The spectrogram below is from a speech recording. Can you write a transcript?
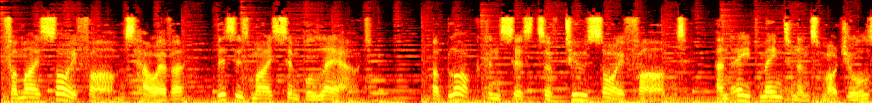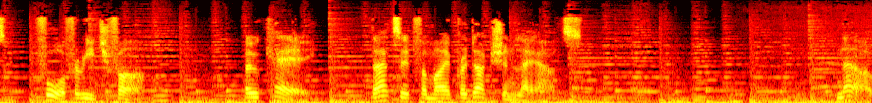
For my soy farms, however, this is my simple layout. A block consists of two soy farms, and eight maintenance modules, four for each farm. Okay. That's it for my production layouts. Now,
